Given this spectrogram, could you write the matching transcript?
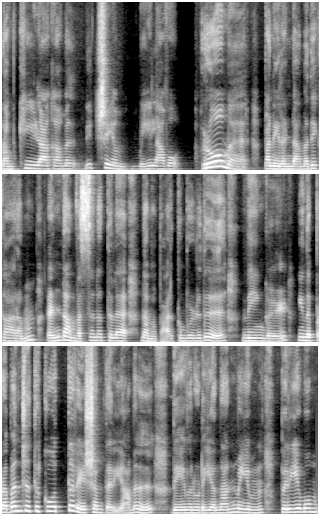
நாம் கீழாகாமல் நிச்சயம் மேலாவோம். ரோமர் பன்னிரெண்டாம் அதிகாரம் ரெண்டாம் வசனத்தில் நம்ம பார்க்கும் பொழுது நீங்கள் இந்த பிரபஞ்சத்திற்கு ஒத்த வேஷம் தெரியாமல் தேவனுடைய நன்மையும் பிரியமும்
